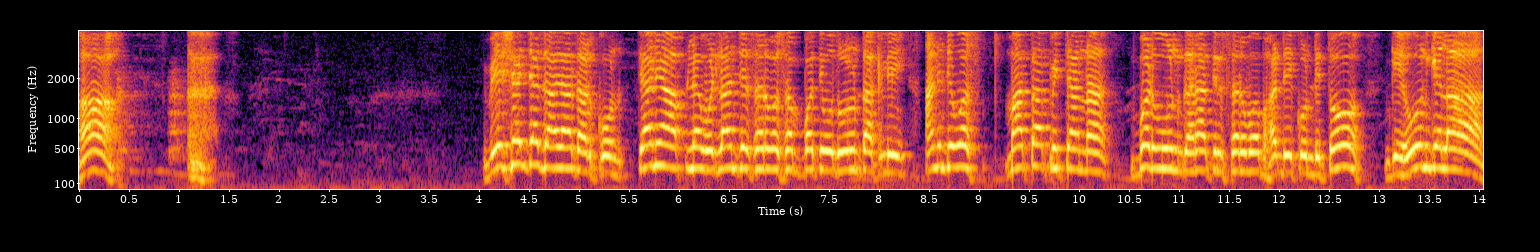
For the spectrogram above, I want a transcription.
हा. वेशांच्या जाळ्यात अडकून त्याने आपल्या वडिलांची सर्व संपत्ती उधळून टाकली आणि दिवस माता पित्यांना बडवून घरातील सर्व भांडी कोंडी तो घेऊन गेला.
